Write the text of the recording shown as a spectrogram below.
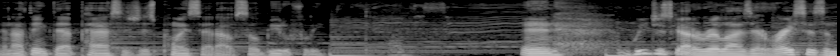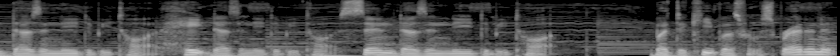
And I think that passage just points that out so beautifully. And we just got to realize that racism doesn't need to be taught, hate doesn't need to be taught, sin doesn't need to be taught. But to keep us from spreading it,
